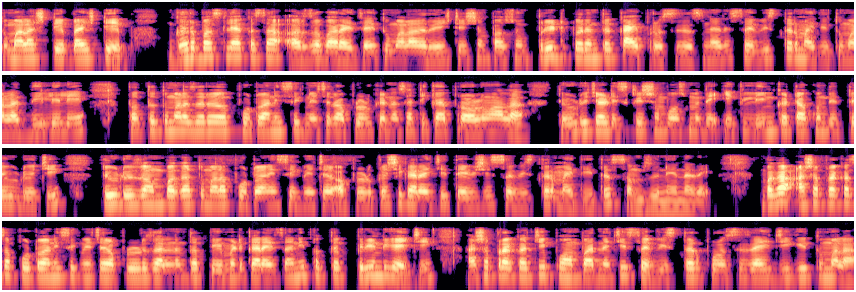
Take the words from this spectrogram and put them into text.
तुम्हाला स्टेप बाय स्टेप घर बसल्या कसा अर्ज भरायचा आहे, तुम्हाला रजिस्ट्रेशनपासून प्रिंटपर्यंत काय प्रोसेस असणार आहे, सविस्तर माहिती तुम्हाला दिलेली आहे. फक्त तुम्हाला जर फोटो आणि सिग्नेचर अपलोड करण्यासाठी काय प्रॉब्लेम आला, तर व्हिडिओच्या डिस्क्रिप्शन बॉक्समध्ये एक लिंक टाकून देतो व्हिडिओची. तो व्हिडिओ जाऊन बघा. तुम्हाला फोटो आणि सिग्नेचर अपलोड कशी करायची त्याविषयी सविस्तर माहिती इथं समजून येणार आहे. बघा अशा प्रकारचा फोटो आणि सिग्नेचर अपलोड झाल्यानंतर पेमेंट करायचं आणि फक्त प्रिंट घ्यायची. अशा प्रकारची फॉर्म भरण्याची सविस्तर प्रोसेस आहे, जी की तुम्हाला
